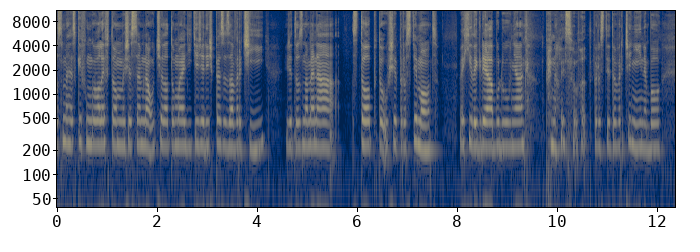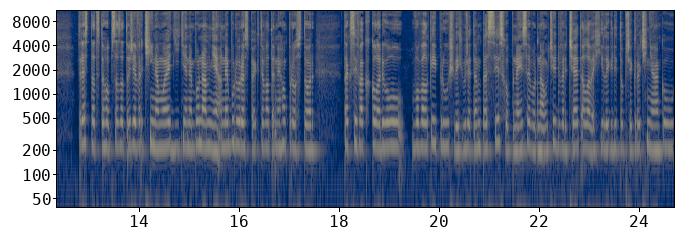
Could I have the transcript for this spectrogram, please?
jsme hezky fungovali v tom, že jsem naučila to moje dítě, že když pes zavrčí, že to znamená stop, to už je prostě moc. Ve chvíli, kdy já budu nějak penalizovat prostě to vrčení nebo trestat toho psa za to, že vrčí na moje dítě nebo na mě a nebudu respektovat ten jeho prostor, tak si fakt koledu o velký průšvih, protože ten pes je schopný se odnaučit vrčet, ale ve chvíli, kdy to překročí nějakou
